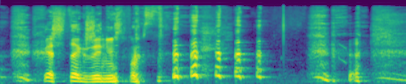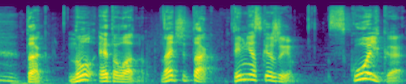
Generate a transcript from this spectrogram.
Хэштег женюсь просто. Так, ну это ладно. Значит так, ты мне скажи, сколько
